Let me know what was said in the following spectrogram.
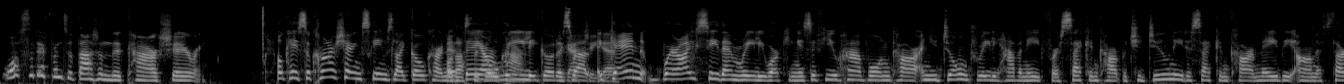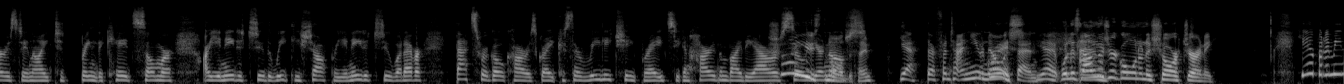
What's the difference with that and the car sharing? Okay, so car sharing schemes like GoCar now Oh, they the are really good I as well. you, yeah. Again, where I see them really working is if you have one car and you don't really have a need for a second car, but you do need a second car maybe on a Thursday night to bring the kids somewhere, or you need it to do the weekly shop, or you need it to do whatever. That's where GoCar is great because they're really cheap rates. You can hire them by the hour, Sure, so you're not. the time. Yeah, they're fantastic. And you They're know great. it then. Yeah. Well, as long Um, as you're going on a short journey. Yeah, but I mean,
